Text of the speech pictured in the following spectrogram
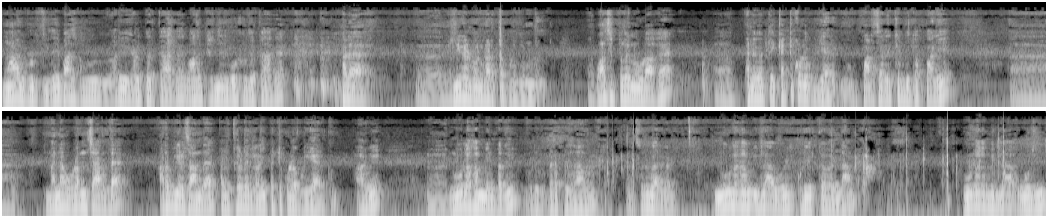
மாணவர்களுக்கு இதே வாசிப்பு அறிவை எழுப்பதற்காக வாசிப்பு சிந்தனை ஊக்குவதற்காக பல நிகழ்வுகள் நடத்தப்படுவது வாசிப்பதன் ஊடாக பலவற்றை கற்றுக்கொள்ளக்கூடிய இருக்கும் பாடசாலை கல்விக்கு அப்பாலே மன உளம் சார்ந்த அறிவியல் சார்ந்த பல தேடல்களை பெற்றுக்கொள்ளக்கூடிய இருக்கும். ஆகவே நூலகம் என்பது ஒரு வரப்பிரசாதம். சொல்வார்கள் நூலகம் இல்லா ஊரில் குடியிருக்க வேண்டாம். நூலகம் இல்லா ஊரின்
